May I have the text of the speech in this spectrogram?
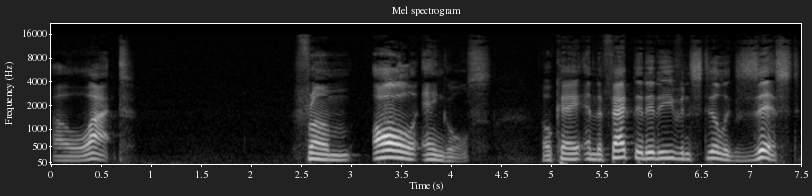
a lot from all angles. Okay, and the fact that it even still exists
